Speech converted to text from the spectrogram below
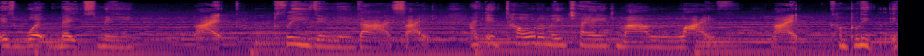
is what makes me like pleasing in God's sight. Like it totally changed my life, like completely.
